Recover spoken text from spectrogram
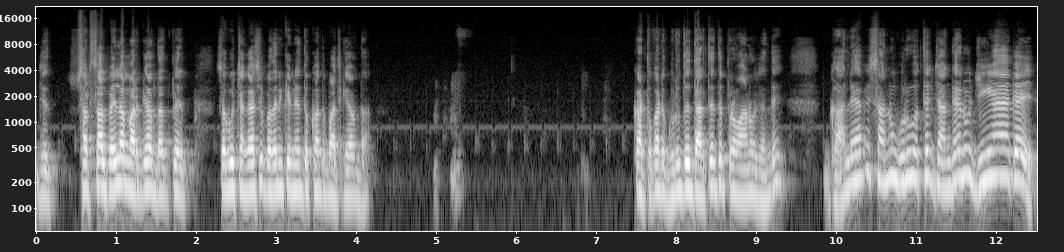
ਜੇ 60 ਸਾਲ ਪਹਿਲਾਂ ਮਰ ਗਿਆ ਹੁੰਦਾ ਤਾਂ ਫਿਰ ਸਗੋਂ ਚੰਗਾ ਸੀ, ਪਤਾ ਨਹੀਂ ਕਿੰਨੇ ਦੁੱਖਾਂ ਤੋਂ ਬਚ ਗਿਆ ਹੁੰਦਾ। ਘੱਟ ਤੋਂ ਘੱਟ ਗੁਰੂ ਦੇ ਦਰ ਤੇ ਤੇ ਪ੍ਰਵਾਨ ਹੋ ਜਾਂਦੇ। ਗੱਲ ਆ ਵੀ ਸਾਨੂੰ ਗੁਰੂ ਉੱਥੇ ਜਾਂਦਿਆਂ ਨੂੰ ਜੀ ਆਇਆ ਕਹੇ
